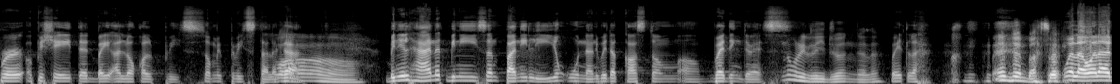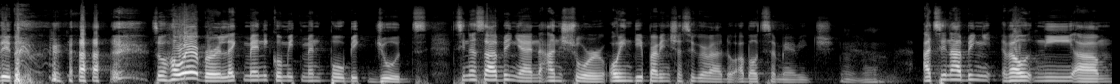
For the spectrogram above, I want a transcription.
were officiated by a local priest. So may priest talaga. Wow. Binilhan at binihisan pa ni Lee yung unan with a custom um, wedding dress. Anong religion nila? Wait lang. Andyan ba? Sorry. Wala, wala dito. so, however, like many commitment-phobic Judes, sinasabi niya na unsure o hindi pa rin siya sigurado about sa marriage. Mhm. At sinabi ni, raw ni, um,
